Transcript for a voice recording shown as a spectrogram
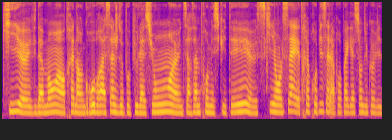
qui évidemment entraînent un gros brassage de population, une certaine promiscuité, ce qui on le sait est très propice à la propagation du Covid.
